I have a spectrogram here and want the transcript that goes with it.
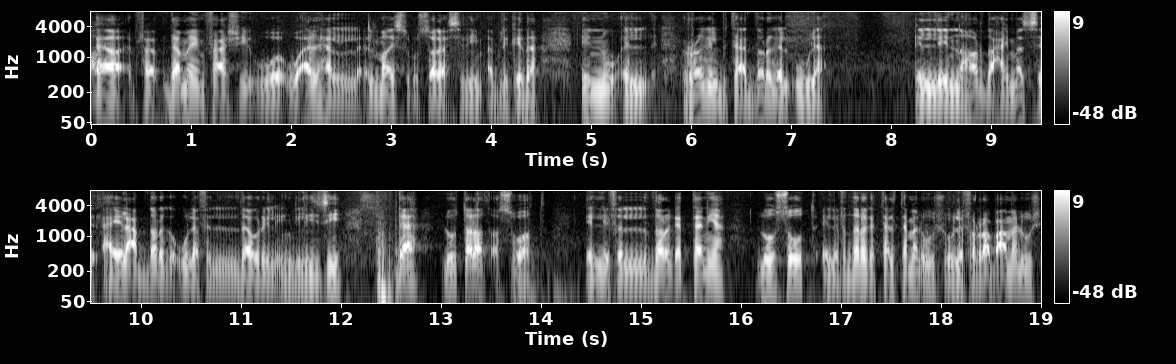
آه. آه فده ما ينفعش وقالها ال- المايسترو صالح سليم قبل كده إنه ال- الراجل بتاع الدرجة الأولى اللي النهارده هيمثل هيلعب درجة أولى في الدوري الإنجليزي ده له ثلاث أصوات اللي في الدرجة الثانية له صوت اللي في الدرجة الثالثه ملوش واللي في الرابعة ملوش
